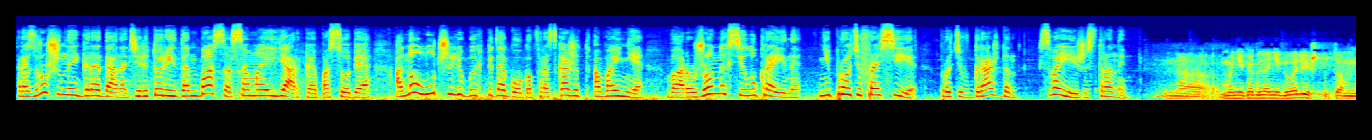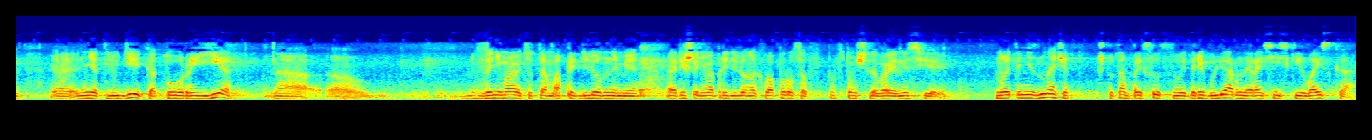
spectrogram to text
Разрушенные города на территории Донбасса – самое яркое пособие. Оно лучше любых педагогов расскажет о войне вооруженных сил Украины не против России, против граждан своей же страны. Мы никогда не говорили, что там э, нет людей, которые э, э, занимаются там определенными решением определенных вопросов, в том числе в военной сфере. Но это не значит, что там присутствуют регулярные российские войска.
